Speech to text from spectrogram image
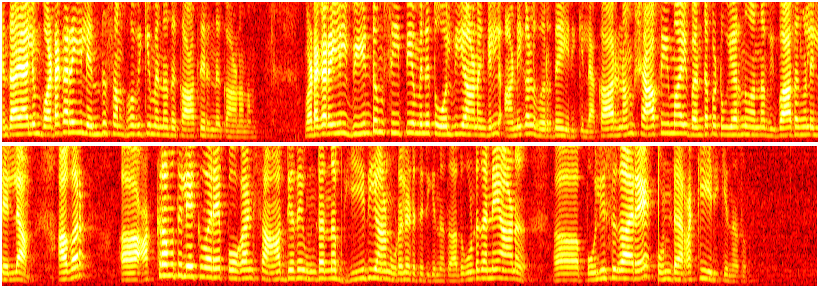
എന്തായാലും വടകരയിൽ എന്ത് സംഭവിക്കുമെന്നത് കാത്തിരുന്ന് കാണണം. വടകരയിൽ വീണ്ടും സി പി എമ്മിന് തോൽവിയാണെങ്കിൽ അണികൾ വെറുതെ ഇരിക്കില്ല. കാരണം ഷാഫിയുമായി ബന്ധപ്പെട്ട് ഉയർന്നു വന്ന വിവാദങ്ങളിലെല്ലാം അവർ അക്രമത്തിലേക്ക് വരെ പോകാൻ സാധ്യതയുണ്ടെന്ന ഭീതിയാണ് ഉടലെടുത്തിരിക്കുന്നത്. അതുകൊണ്ട് തന്നെയാണ് പോലീസുകാരെ കൊണ്ടിറക്കിയിരിക്കുന്നതും.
